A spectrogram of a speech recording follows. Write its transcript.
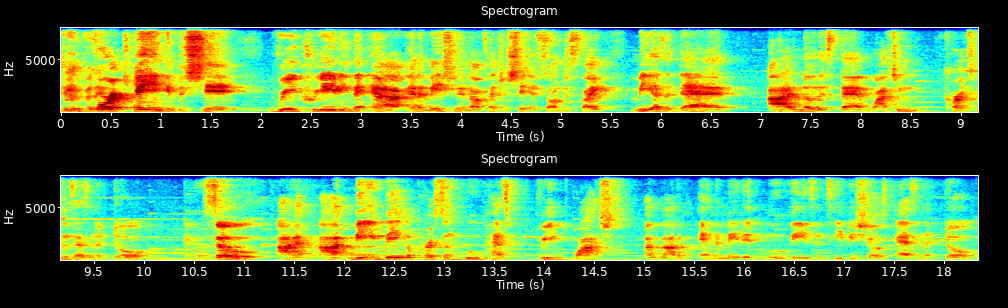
4King in the shit, recreating the uh, animation and all types of shit. And so I'm just like, me as a dad, I noticed that watching cartoons as an adult. So I, I, me being a person who has rewatched a lot of animated movies and TV shows as an adult,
